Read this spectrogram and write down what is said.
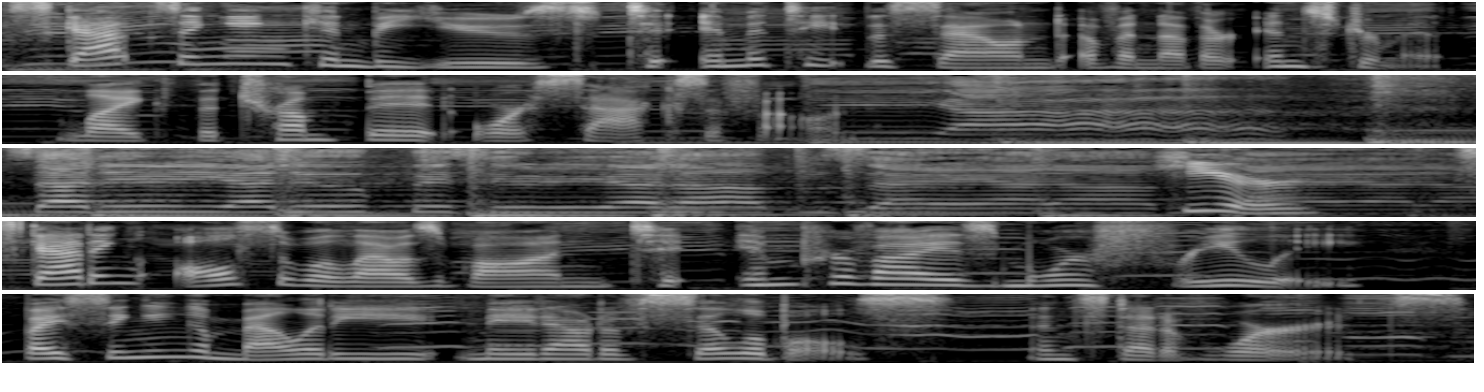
Scat singing can be used to imitate the sound of another instrument, like the trumpet or saxophone. Here, scatting also allows Vaughan to improvise more freely by singing a melody made out of syllables instead of words.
